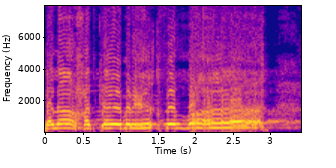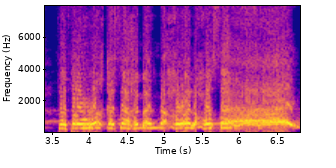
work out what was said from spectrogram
فلاحت كإبريق في الظهر ففوق سهما نحو الحسين.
